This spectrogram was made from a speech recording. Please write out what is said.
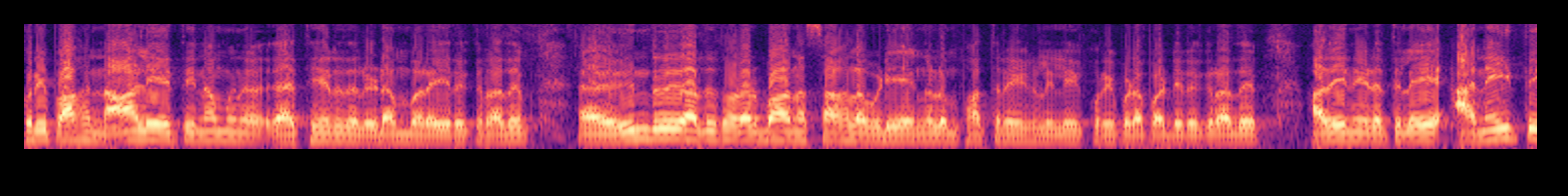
குறிப்பாக நாளைய தினம் தேர்தல் இடம்பெற இருக்கிறது. இன்று அது தொடர்பான சகல விடயங்களும் பத்திரிகைகளிலே குறிப்பிடப்பட்டிருக்கிறது. அதே நேரத்திலே அனைத்து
